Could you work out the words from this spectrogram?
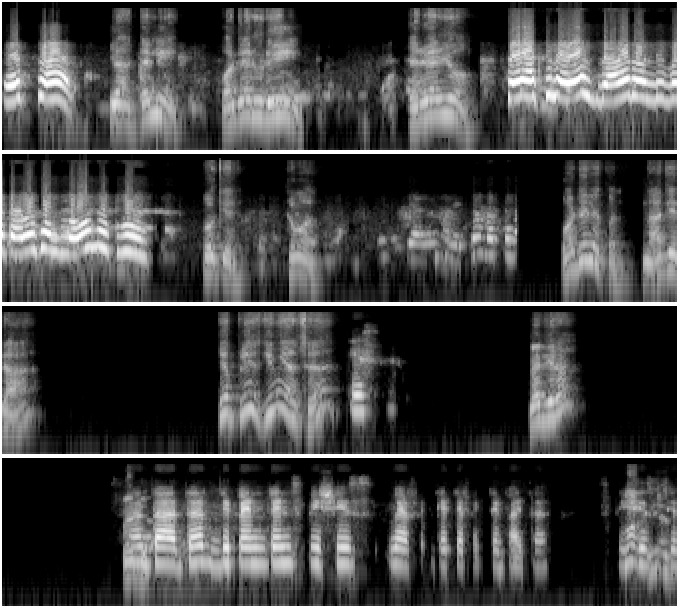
Yes, sir. Yeah, tell me, what were you doing? Where were you? Sir, actually, I was there only, but I was alone, at. Okay, come on. What will happen? Nadira? Yeah, please give me answer. Yes. Nadira? Nadira. the other dependent species may get affected by the No, species yeah,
